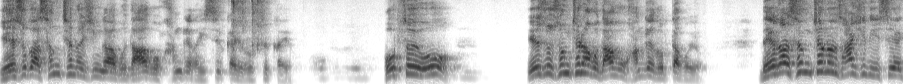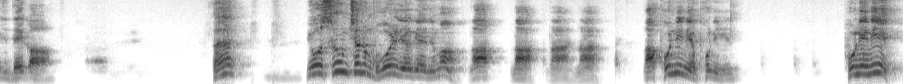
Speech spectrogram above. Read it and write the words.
예수가 성천하신가 하고 나하고 관계가 있을까요? 없을까요? 없어요. 예수 성천하고 나하고 관계가 없다고요. 내가 성천은 사실이 있어야지, 내가. 에? 요 성천은 뭘 얘기하냐면, 나, 나, 나, 나. 나 본인이에요, 본인. 본인이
